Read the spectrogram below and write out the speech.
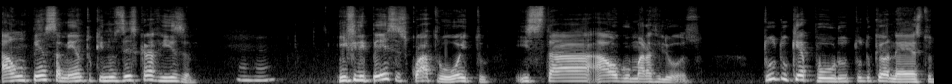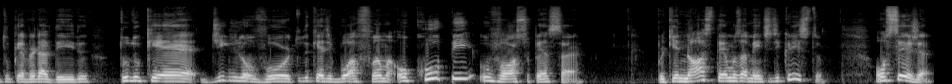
a um pensamento que nos escraviza. Uhum. Em Filipenses 4:8 está algo maravilhoso. Tudo que é puro, tudo que é honesto, tudo que é verdadeiro, tudo que é digno de louvor, tudo que é de boa fama, ocupe o vosso pensar. Porque nós temos a mente de Cristo. Ou seja,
